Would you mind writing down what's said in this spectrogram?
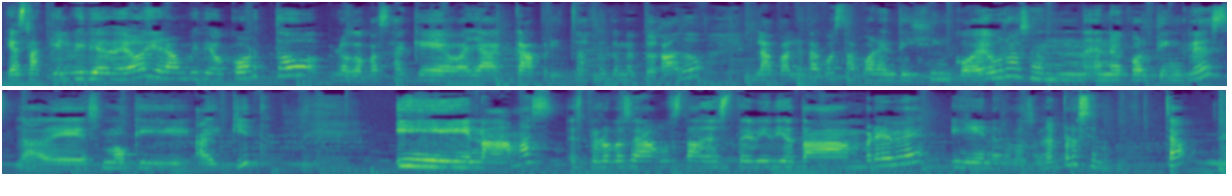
Y hasta aquí el vídeo de hoy, era un vídeo corto, lo que pasa que vaya caprichazo que me he pegado. La paleta cuesta 45 euros en, en el corte inglés, la de Smoky Eye Kit. Y nada más, espero que os haya gustado este vídeo tan breve y nos vemos en el próximo. ¡Chao!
